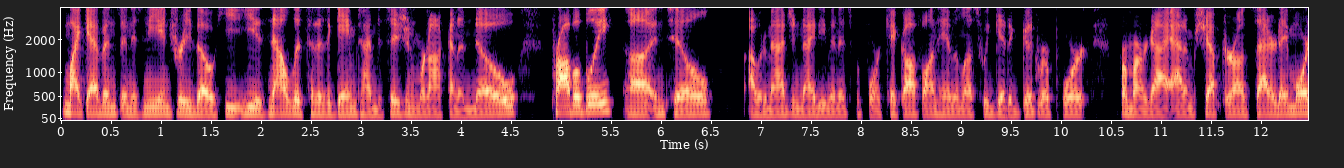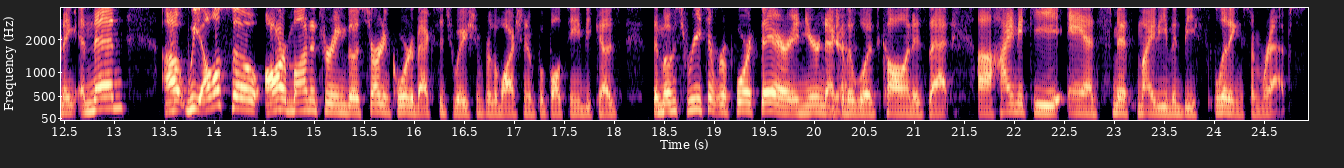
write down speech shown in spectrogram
Mike Evans and his knee injury, though he he is now listed as a game time decision. We're not going to know probably uh, until I would imagine 90 minutes before kickoff on him, unless we get a good report from our guy Adam Schefter on Saturday morning. And then uh, we also are monitoring the starting quarterback situation for the Washington football team because the most recent report there in your neck yeah. of the woods, Colin, is that uh, Heinicke and Smith might even be splitting some reps.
